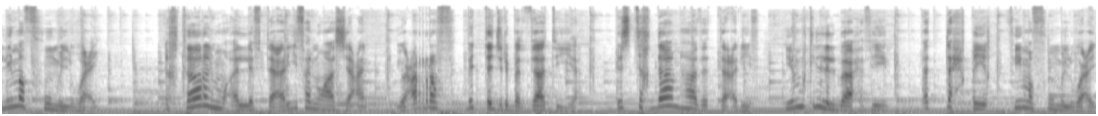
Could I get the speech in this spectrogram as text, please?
لمفهوم الوعي. اختار المؤلف تعريفا واسعا يعرف بالتجربة الذاتية. باستخدام هذا التعريف يمكن للباحثين التحقيق في مفهوم الوعي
